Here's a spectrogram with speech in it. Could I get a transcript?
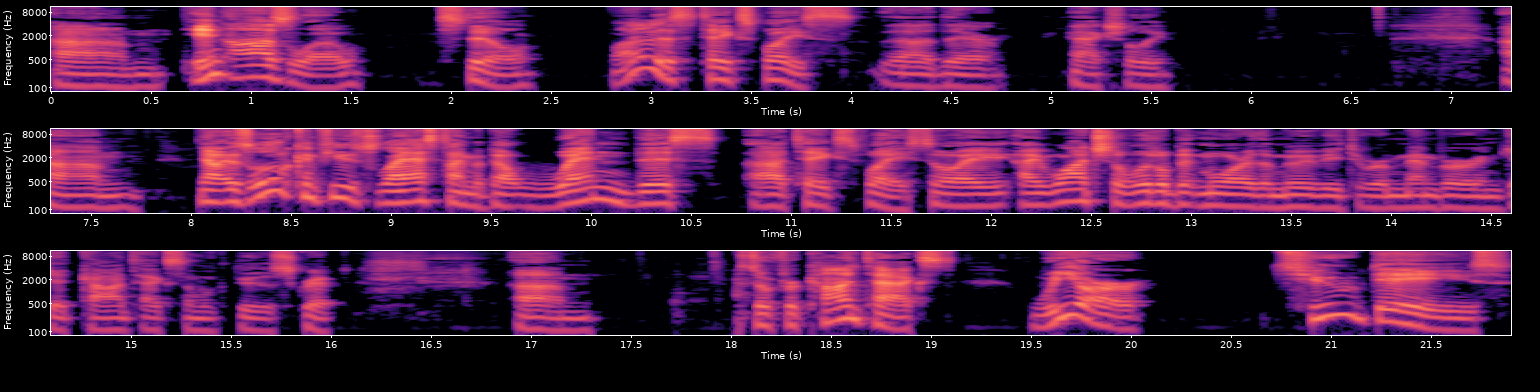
um, in Oslo. Still, a lot of this takes place uh, there, actually. Um, now, I was a little confused last time about when this uh, takes place, so I, I watched a little bit more of the movie to remember and get context and look through the script. Um, so, for context, we are two days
